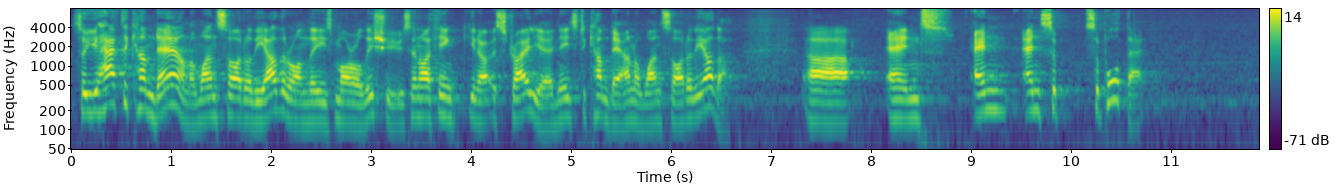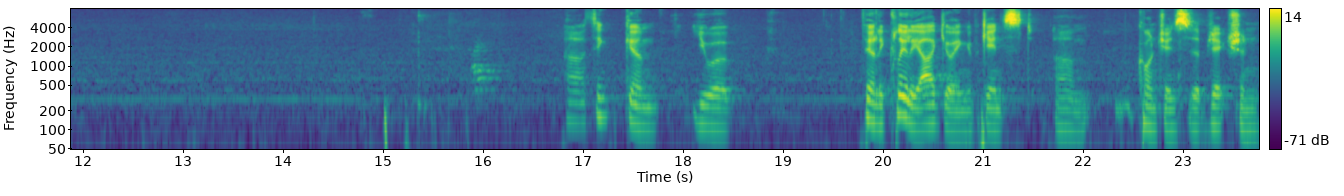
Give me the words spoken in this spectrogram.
So you have to come down on one side or the other on these moral issues. And I think you know Australia needs to come down on one side or the other, uh, and and and su- support that. Uh, I think um, you were fairly clearly arguing against um, conscientious objection,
